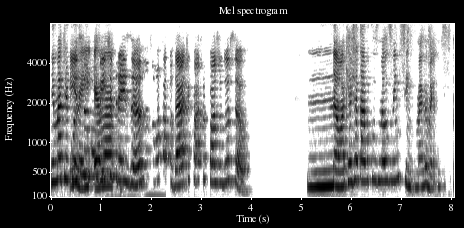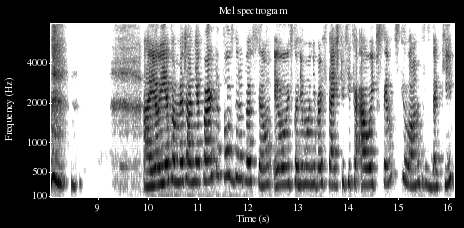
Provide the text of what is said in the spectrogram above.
Me matriculei. Isso com ela... 23 anos, uma faculdade e quatro pós-graduação. Não, aqui eu já estava com os meus 25, mais ou menos. Aí eu ia começar a minha quarta pós-graduação. Eu escolhi uma universidade que fica a 800 quilômetros daqui.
